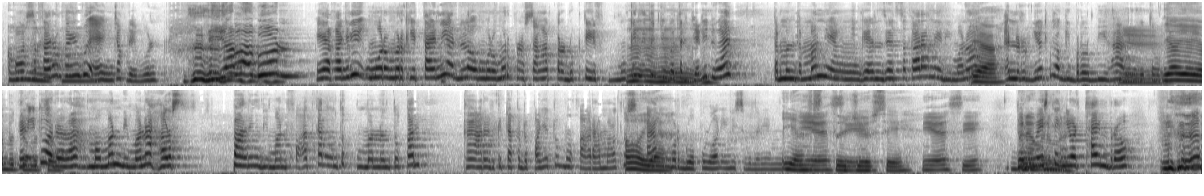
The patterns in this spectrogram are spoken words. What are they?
Kalau sekarang kayaknya gue encok deh bun. Iyalah, Bun. Ya kan jadi umur-umur kita ini adalah umur-umur sangat produktif. Mungkin itu juga terjadi dengan teman-teman yang Gen Z sekarang nih di mana Iya. energinya tuh lagi berlebihan gitu. Iya, iya, iya, betul, Dan itu betul. adalah momen di mana harus paling dimanfaatkan untuk menentukan karir kita ke depannya tuh mau ke arah mana tuh Oh, sekarang iya. umur 20-an ini sebenarnya. Iya, Iya setuju sih. Iya sih. Don't wasting your time, bro. Bener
